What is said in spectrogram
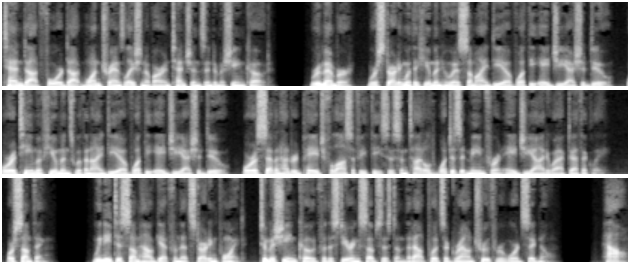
10.4.1 Translation of our intentions into machine code. Remember, we're starting with a human who has some idea of what the AGI should do, or a team of humans with an idea of what the AGI should do, or a 700 page philosophy thesis entitled What Does It Mean for an AGI to Act Ethically? or something. We need to somehow get from that starting point to machine code for the steering subsystem that outputs a ground truth reward signal. How?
